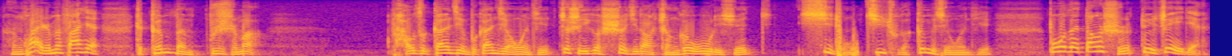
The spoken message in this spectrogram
很快，人们发现这根本不是什么袍子干净不干净的问题，这是一个涉及到整个物理学。系统基础的根本性问题，不过在当时对这一点，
